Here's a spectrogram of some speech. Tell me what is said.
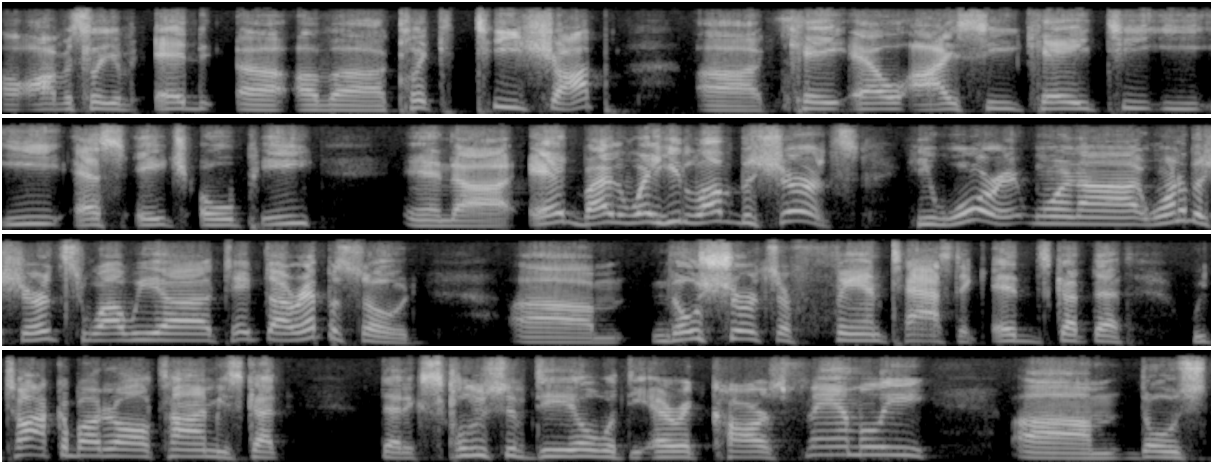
uh, obviously of Ed uh, of uh, Klick Tee Shop, uh, K L I C K T E E S H O P. And uh, Ed, by the way, he loved the shirts. He wore it when uh, one of the shirts while we uh, taped our episode. Um, those shirts are fantastic. Ed's got that. We talk about it all the time. He's got that exclusive deal with the Eric Carr's family. Um, those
